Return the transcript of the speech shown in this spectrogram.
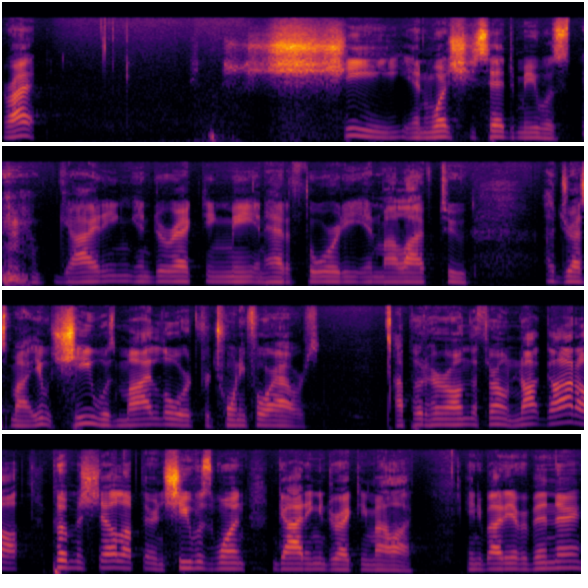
Right? She and what she said to me was guiding and directing me and had authority in my life to address my was, she was my lord for 24 hours. I put her on the throne. Not god off put michelle up there and she was one guiding and directing my life. Anybody ever been there?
